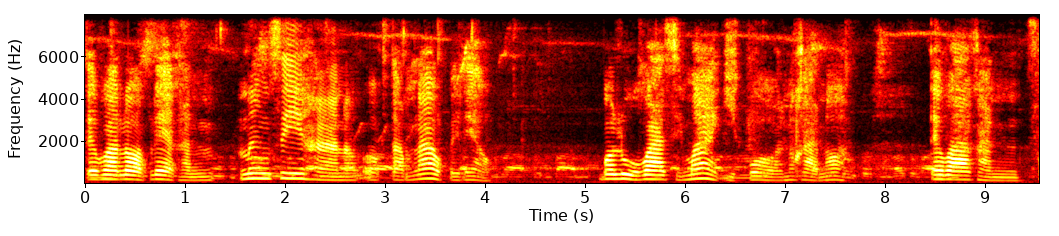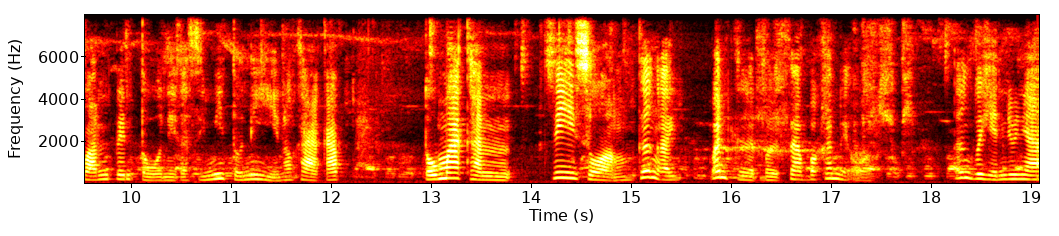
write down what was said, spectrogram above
แต่ว่ารอบแรกหันหนึ่งสี่หาเนาะออกตามเล่าไปแล้วบ่รู้ว่าสิมาอีกบ่เนาะค่ะเนาะแต่ว่าคันฝันเป็นโตนี่ก็สิมีตัวนี้เนาะค่ะกับโตมากคัน42เทิงอายวันเกิดเบิกทรัพย์บ่คันได้ออกเทิงไปเห็นอยู่ยา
